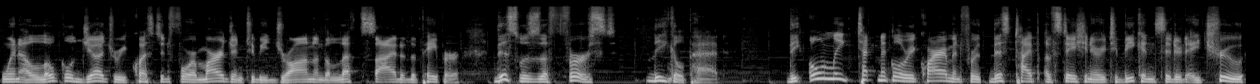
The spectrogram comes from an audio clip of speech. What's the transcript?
when a local judge requested for a margin to be drawn on the left side of the paper. This was the first legal pad. The only technical requirement for this type of stationery to be considered a true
